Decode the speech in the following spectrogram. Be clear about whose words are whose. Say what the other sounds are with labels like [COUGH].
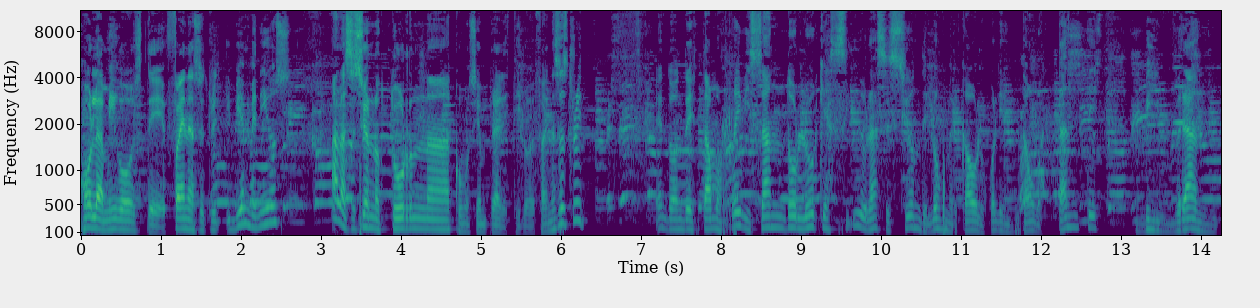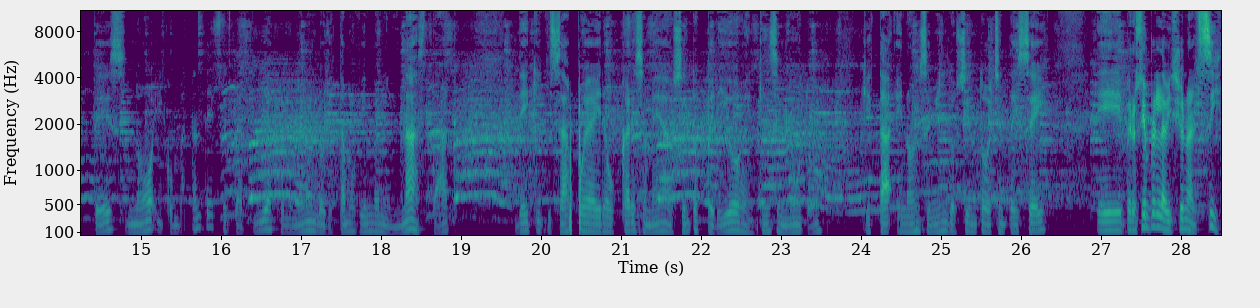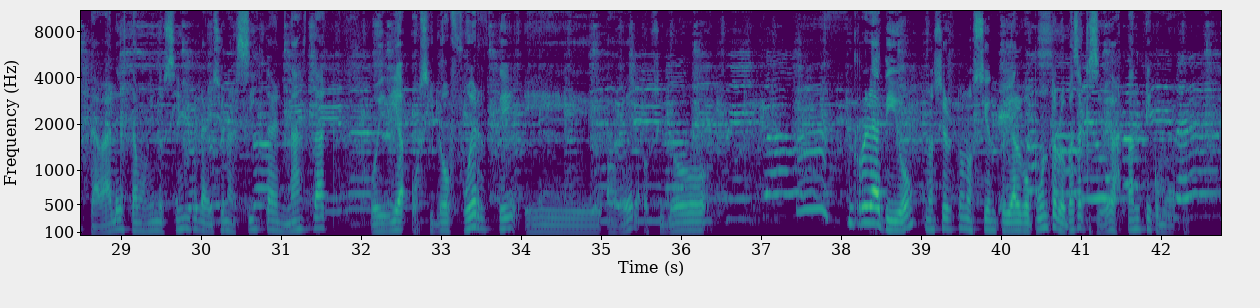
Speaker 1: Hola amigos de Finance Street y bienvenidos a la sesión nocturna, como siempre al estilo de Finance Street, en donde estamos revisando lo que ha sido la sesión de los mercados, los cuales han estado bastante vibrantes, ¿no? Y con bastante expectativas, por lo menos en lo que estamos viendo en el Nasdaq, de que quizás pueda ir a buscar esa media de 200 periodos en 15 minutos, que está en 11.286. Eh, pero siempre la visión alcista, ¿vale? Estamos viendo siempre la visión alcista en Nasdaq. Hoy día osciló fuerte, eh, a ver, osciló mm, relativo, ¿no es cierto? Unos ciento y algo puntos. Lo que pasa es que se ve bastante como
